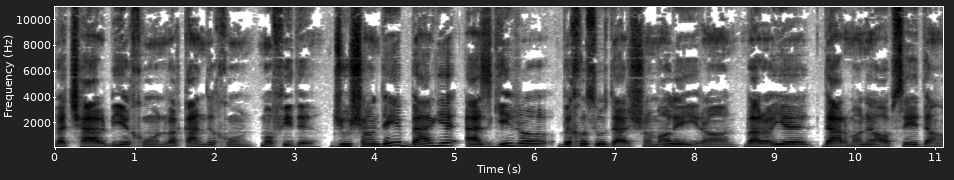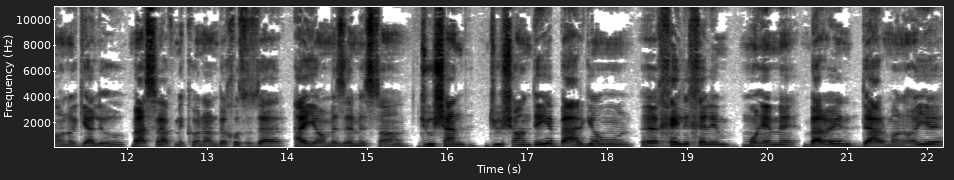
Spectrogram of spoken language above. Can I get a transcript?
و چربی خون و قند خون مفیده. جوشانده برگ ازگیر رو به خصوص در شمال ایران برای درمان آبسه دهان و گلو مصرف می‌کنن به خصوص در ایام زمستان. جوشند جوشانده برگ اون خیلی خیلی مهمه. برای درمان های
